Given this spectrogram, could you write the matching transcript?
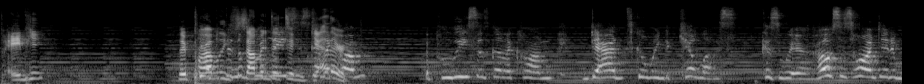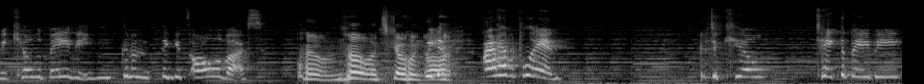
baby? They probably the summoned it police is gonna together. come. The police is gonna come. Dad's going to kill us because our house is haunted and we killed a baby. He's gonna think it's all of us. I don't know what's going We on. can, I have a plan to kill, take the baby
